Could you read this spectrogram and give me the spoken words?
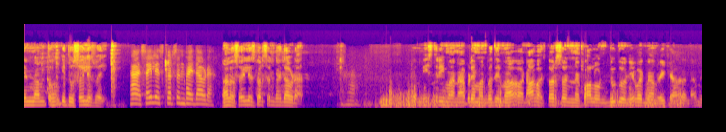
એનું નામ તો હું કીધું શૈલેષભાઈ. હા શૈલેષ કરશનભાઈ દાવડા. હાલો શૈલેષ કરશનભાઈ દાવડા. હા. મિસ્ત્રીમાં ને આપણે માં બધે માં ને આવા કરશન ને પાલો ને દૂધો ને એવા જ નામ રાખ્યા. હારા નામે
